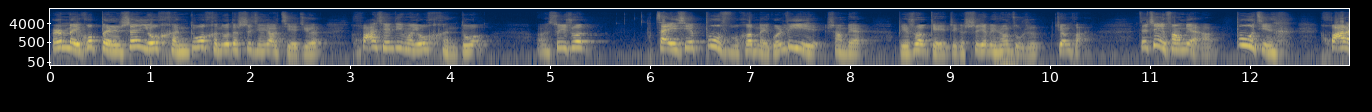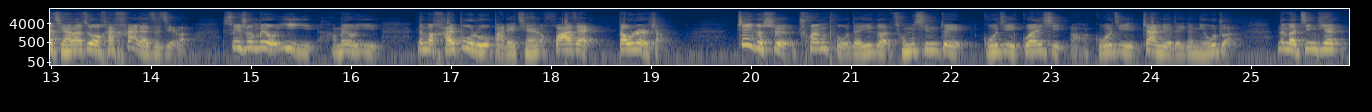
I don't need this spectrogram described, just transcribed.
而美国本身有很多很多的事情要解决，花钱地方有很多，呃，所以说，在一些不符合美国利益上边，比如说给这个世界卫生组织捐款，在这方面啊，不仅花了钱了，最后还害了自己了，所以说没有意义啊，没有意义。那么还不如把这钱花在刀刃上，这个是川普的一个重新对国际关系啊、国际战略的一个扭转。那么今天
